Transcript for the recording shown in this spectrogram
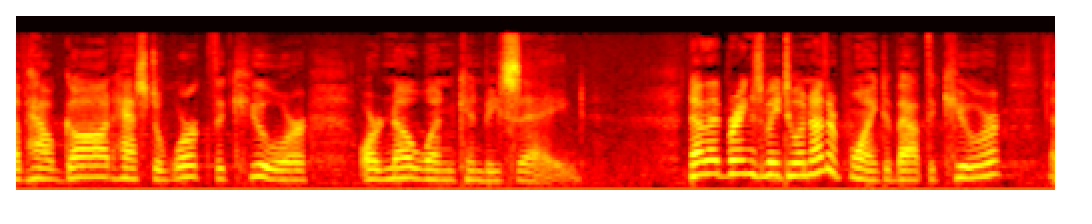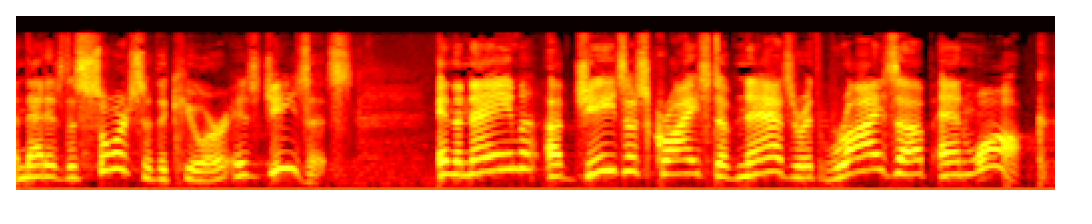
of how God has to work the cure or no one can be saved. Now that brings me to another point about the cure, and that is the source of the cure is Jesus. In the name of Jesus Christ of Nazareth, rise up and walk.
